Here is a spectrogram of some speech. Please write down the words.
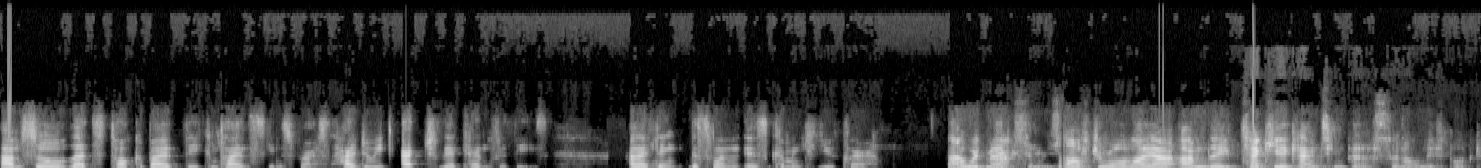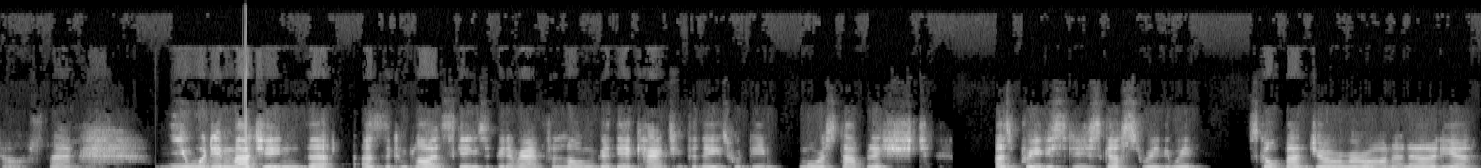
Um, so let's talk about the compliance schemes first. How do we actually account for these? And I think this one is coming to you, Claire. That would make sense. After all, I, am the techie accounting person on this podcast. So you would imagine that as the compliance schemes have been around for longer, the accounting for these would be more established as previously discussed with, with Scott Bandura on an earlier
